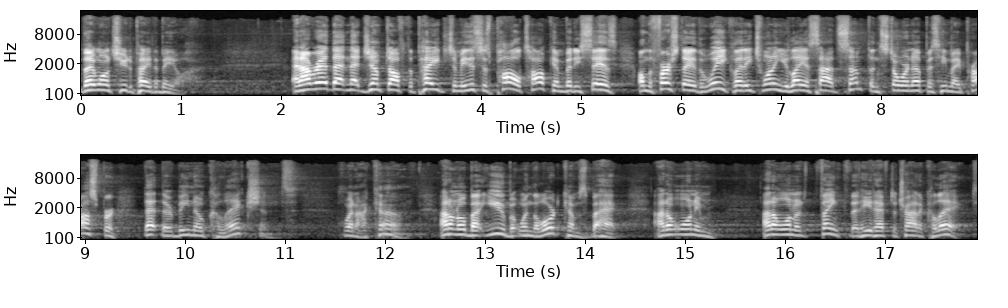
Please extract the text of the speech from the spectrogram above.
they want you to pay the bill. And I read that and that jumped off the page to me. This is Paul talking, but he says, On the first day of the week, let each one of you lay aside something, storing up as he may prosper, that there be no collections when I come. I don't know about you, but when the Lord comes back, I don't want him, I don't want to think that he'd have to try to collect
